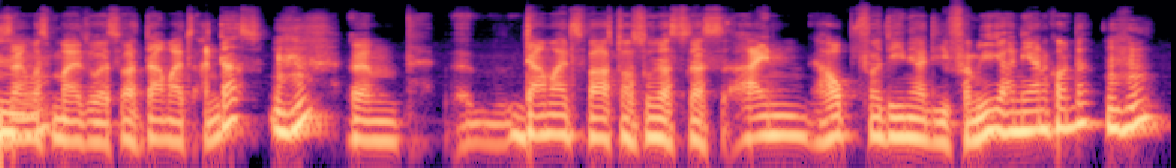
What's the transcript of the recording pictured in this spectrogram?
Sagen wir es mal so, es war damals anders. Mhm. Ähm, ähm, damals war es noch so, dass das ein Hauptverdiener die Familie ernähren konnte. Mhm.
